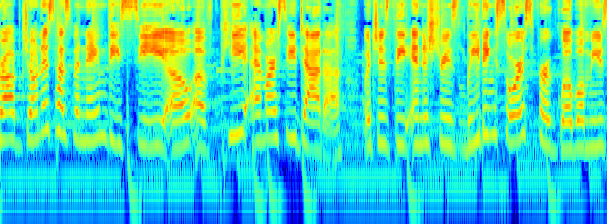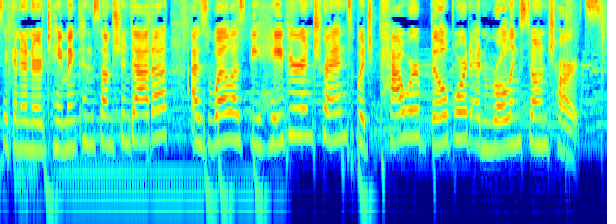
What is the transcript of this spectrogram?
Rob Jonas has been named the CEO of PMRC Data, which is the industry's leading source for global music and entertainment consumption data, as well as behavior and trends which power Billboard and Rolling Stone charts.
